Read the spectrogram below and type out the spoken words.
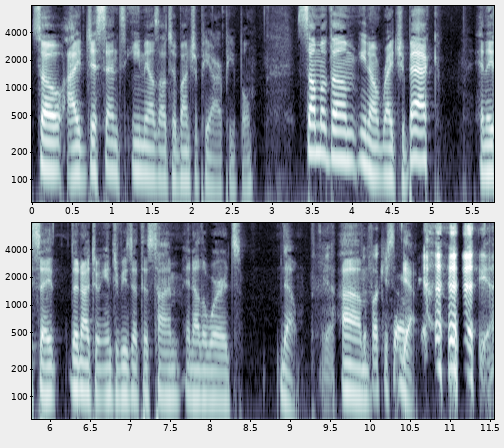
So I just sent emails out to a bunch of PR people. Some of them, you know, write you back and they say they're not doing interviews at this time. In other words, no. Yeah. Um, Go fuck yourself. yeah. yeah.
